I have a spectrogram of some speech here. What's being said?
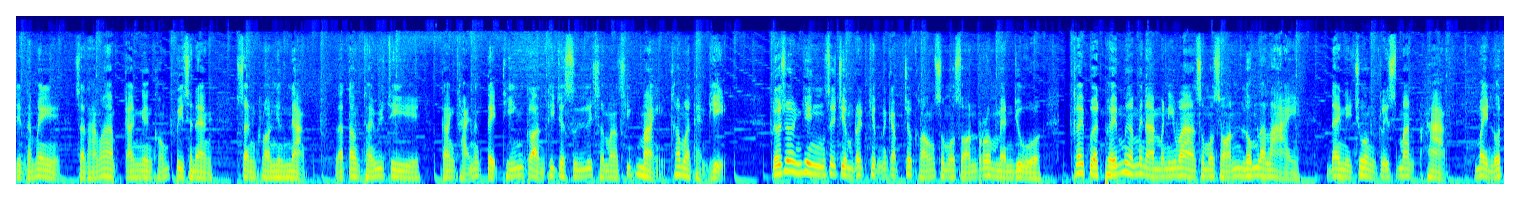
จึงทำให้สถานภาพการเงินของปีแสดงสั่นคลอนอย่างหนัก และต้องใช้วิธีการขายนักเตะทิ้งก่อนที่จะซื้อสมาชิกใหม่เข้ามาแทนที่ โดยเฉพาะยิ่งเซจิมเรดคิปนะครับเจ้าของสโมสรร่วมแมนยูเคยเปิดเผยเมื่อไม่นานมานี้ว่าสโมสรล้มละลาย ได้ในช่วงคริสต์มาสหากไม่ลด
